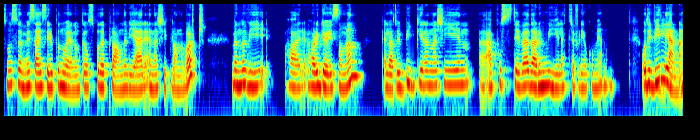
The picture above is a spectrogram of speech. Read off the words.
som å svømme i seg sirup og nå gjennom til oss på det planet vi er, energiplanet vårt. Men når vi har, har det gøy sammen, eller at vi bygger energien, eh, er positive, da er det mye lettere for de å komme gjennom. Og de vil gjerne.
